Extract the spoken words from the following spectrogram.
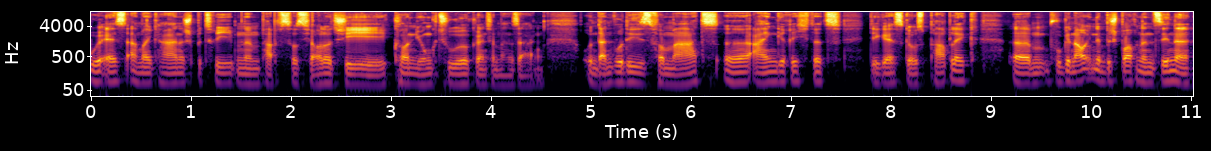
US-amerikanisch betriebenen Public Sociology-Konjunktur, könnte man sagen. Und dann wurde dieses Format äh, eingerichtet, DGS Goes Public, ähm, wo genau in dem besprochenen Sinne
